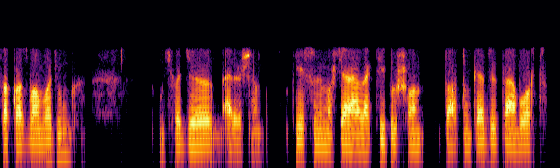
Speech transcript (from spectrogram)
szakaszban vagyunk, úgyhogy erősen készülünk. Most jelenleg Cipruson tartunk edzőtábort,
